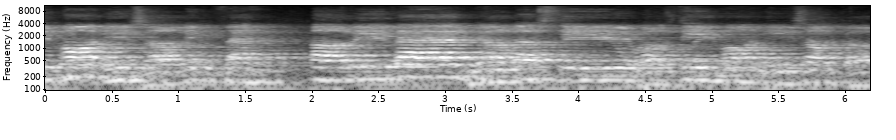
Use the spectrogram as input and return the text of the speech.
dimonis all'infer, arrivegna la stiu, als dimonis al cor.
